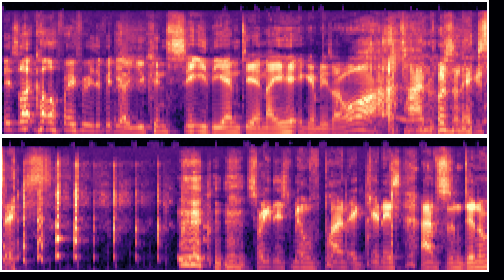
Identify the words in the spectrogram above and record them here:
it's like halfway through the video, you can see the MDMA hitting him, and he's like, "Oh, time doesn't exist." Swedish milk pint of Guinness. Have some dinner.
